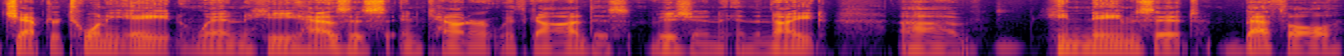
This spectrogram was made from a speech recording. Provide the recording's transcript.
chapter 28 when he has this encounter with God, this vision in the night. Uh, he names it Bethel,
